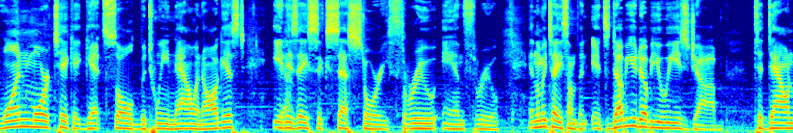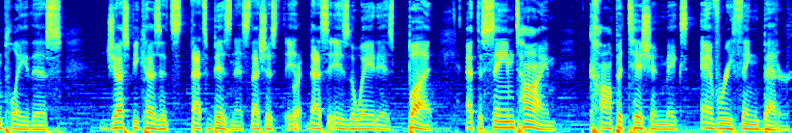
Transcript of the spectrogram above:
one more ticket gets sold between now and August. It yeah. is a success story through and through. And let me tell you something: it's WWE's job to downplay this just because it's that's business. That's just it, right. that's is the way it is. But at the same time, competition makes everything better.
